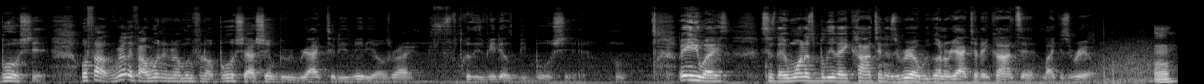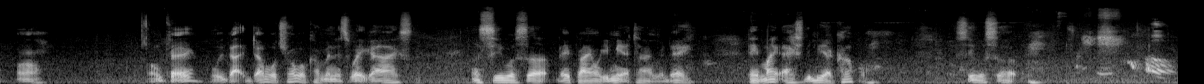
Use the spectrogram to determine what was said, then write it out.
bullshit. Well, if I really, if I wasn't in the mood for no bullshit, I shouldn't be reacting to these videos, right? Because these videos be bullshit. Hmm. But anyways, since they want us to believe their content is real, we're gonna react to their content like it's real. Mm -hmm. Okay, we got double trouble coming this way, guys. Let's see what's up. They probably won't give me a time of day. They might actually be a couple. Let's see what's up. Oh,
